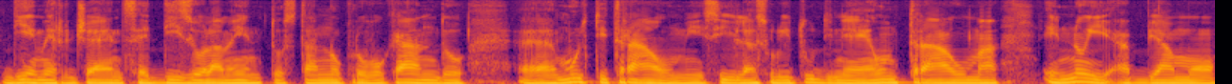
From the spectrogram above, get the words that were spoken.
di emergenza e di isolamento stanno provocando eh, molti traumi, sì, la solitudine è un trauma e noi abbiamo,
